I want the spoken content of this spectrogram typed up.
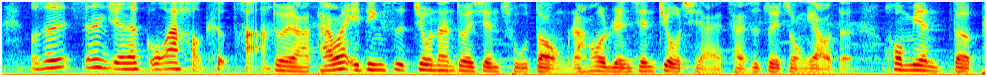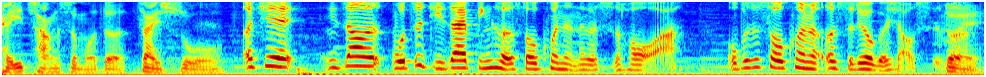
我是真的觉得国外好可怕。对啊，台湾一定是救难队先出动，然后人先救起来才是最重要的，后面的赔偿什么的再说。而且你知道我自己在冰河受困的那个时候啊，我不是受困了二十六个小时吗？对，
